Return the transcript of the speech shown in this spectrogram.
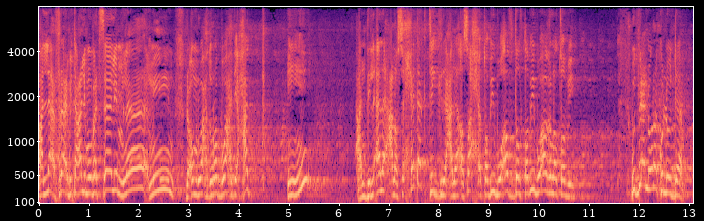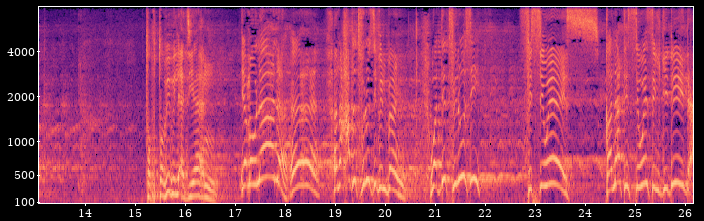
علقها في رقبة عالم وبتسالم. لا مين؟ العمر واحد ورب واحد يا حاج إيه؟ عند القلق على صحتك تجري على أصح طبيب وأفضل طبيب وأغلى طبيب. وتبيع اللي وراك اللي قدام. طب طبيب الأديان يا مولانا آه أنا حاطط فلوسي في البنك. وديت فلوسي في السويس قناة السويس الجديدة.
